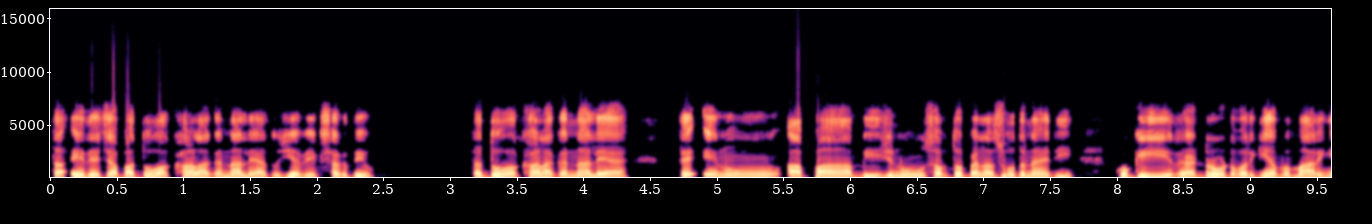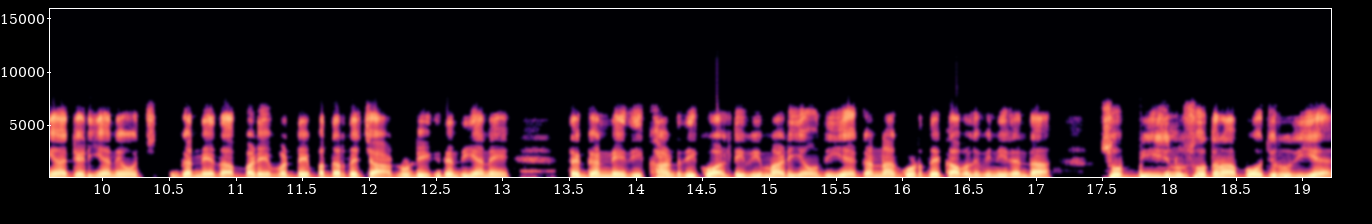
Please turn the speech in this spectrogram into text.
ਤਾਂ ਇਹਦੇ ਚ ਆਪਾਂ ਦੋ ਅੱਖਾਂ ਵਾਲਾ ਗੰਨਾ ਲਿਆ, ਤੁਸੀਂ ਇਹ ਵੇਖ ਸਕਦੇ ਹੋ। ਤਾਂ ਦੋ ਅੱਖਾਂ ਵਾਲਾ ਗੰਨਾ ਲਿਆ ਅਤੇ ਇਹਨੂੰ ਆਪਾਂ ਬੀਜ ਨੂੰ ਸਭ ਤੋਂ ਪਹਿਲਾਂ ਸੋਧਣਾ ਹੈ ਜੀ, ਕਿਉਂਕਿ ਰੈੱਡ ਰੋਟ ਵਰਗੀਆਂ ਬਿਮਾਰੀਆਂ ਜਿਹੜੀਆਂ ਨੇ ਉਹ ਗੰਨੇ ਦਾ ਬੜੇ ਵੱਡੇ ਪੱਧਰ ਤੇ ਝਾੜ ਨੂੰ ਡੇਕ ਦਿੰਦੀਆਂ ਨੇ ਅਤੇ ਗੰਨੇ ਦੀ ਖੰਡ ਦੀ ਕੁਆਲਿਟੀ ਵੀ ਮਾੜੀ ਆਉਂਦੀ ਹੈ, ਗੰਨਾ ਗੁੜ ਦੇ ਕਾਬਲ ਵੀ ਨਹੀਂ ਰਹਿੰਦਾ, ਸੋ ਬੀਜ ਨੂੰ ਸੋਧਣਾ ਬਹੁਤ ਜ਼ਰੂਰੀ ਹੈ।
